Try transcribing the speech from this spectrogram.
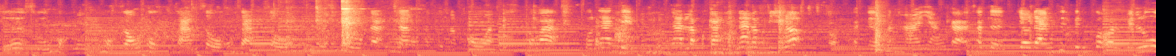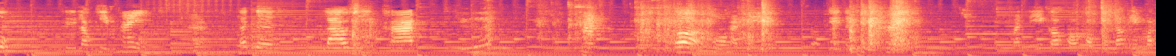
เดอร์0 6 1 6 2 6 3 2 3 2ดูการช่างสกลนครเพราะว่าผลงานเจเป็นผลงานรับประกันเป็นหน้ารับปีเนาะถ้าเกิดปัญหาอย่างกะถ้าเกิดเจียวดันขึ้นเป็นก้อนเป็นลูก คือเราเค็มให้ถ้าเกิดราวฉีกขาดหรือหักก็โทรหาเจ๊เจ๊จะเช็คให้ วันนี้ก็ขอขอบคุณน้องเอ็มมา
